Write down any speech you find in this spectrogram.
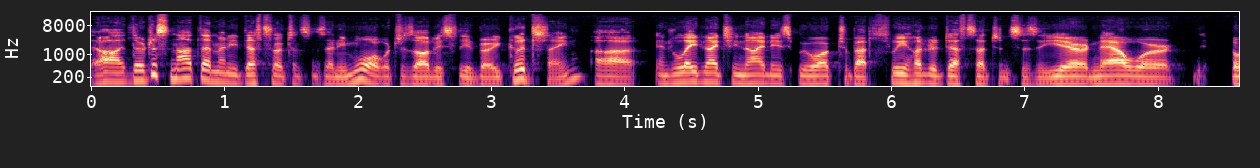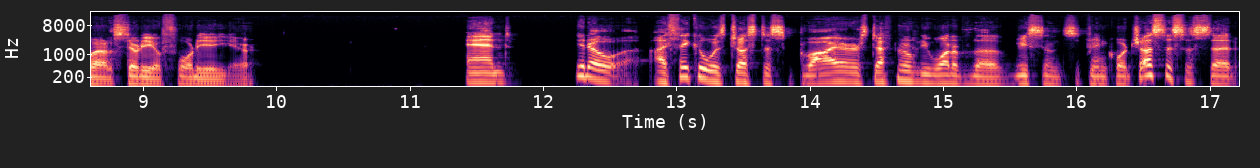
uh, there are just not that many death sentences anymore, which is obviously a very good thing. Uh, in the late 1990s, we were up to about 300 death sentences a year. Now we're around 30 or 40 a year. And, you know, I think it was Justice Breyer's, definitely one of the recent Supreme Court justices said,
